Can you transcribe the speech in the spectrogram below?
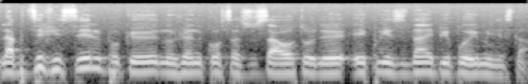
la difficile pour que nous jouions consensus autour de et président et puis premier ministre.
